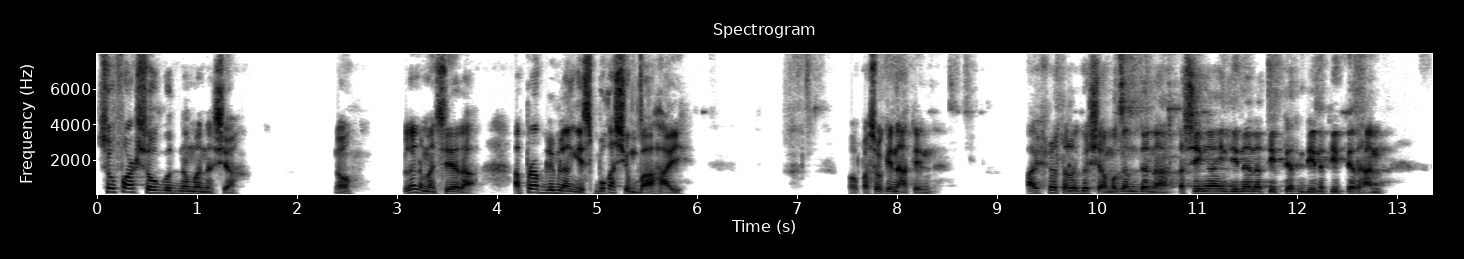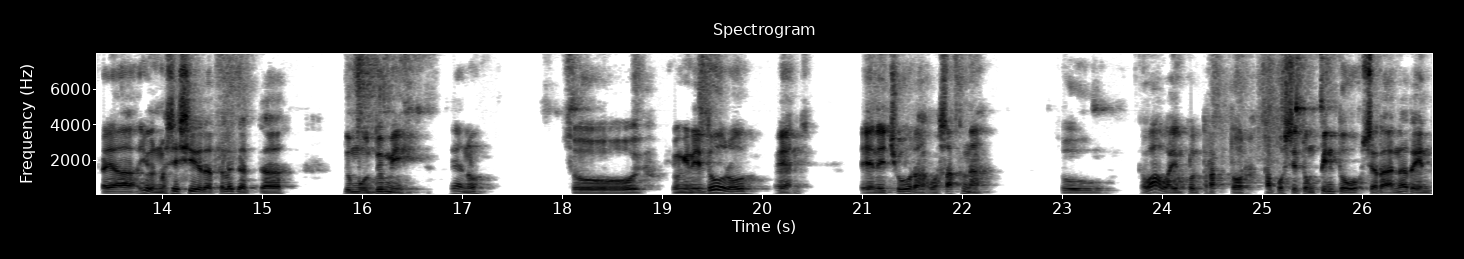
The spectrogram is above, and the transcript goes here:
So far, so good naman na siya. No? Wala naman sira. Ang problem lang is, bukas yung bahay. O, pasukin natin. Ayos na talaga siya, maganda na. Kasi nga, hindi na natitir, hindi natitirhan. Kaya, yun, masisira talaga at ah, dumudumi. Ayan, no? So, yung inidoro, ayan, ayan yung tsura, wasak na. So, kawawa yung kontraktor. Tapos itong pinto, sira na rin.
